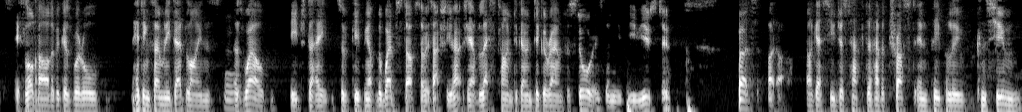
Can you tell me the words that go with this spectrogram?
it's, it's a lot harder because we're all hitting so many deadlines mm. as well each day, sort of keeping up the web stuff. So it's actually you actually have less time to go and dig around for stories than you, you used to. But I, I, guess you just have to have a trust in people who consume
